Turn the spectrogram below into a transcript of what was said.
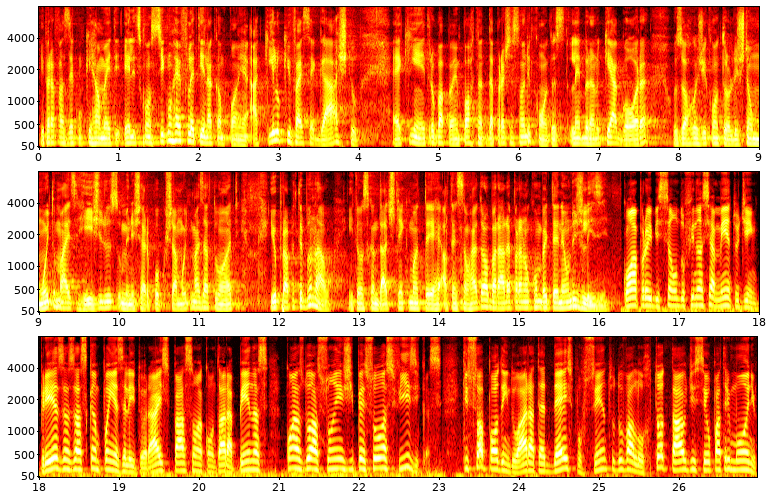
e para fazer com que realmente eles consigam consigam refletir na campanha aquilo que vai ser gasto, é que entra o papel importante da prestação de contas. Lembrando que agora os órgãos de controle estão muito mais rígidos, o Ministério Público está muito mais atuante e o próprio tribunal. Então os candidatos têm que manter atenção redobrada para não cometer nenhum deslize. Com a proibição do financiamento de empresas, as campanhas eleitorais passam a contar apenas com as doações de pessoas físicas, que só podem doar até 10% do valor total de seu patrimônio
